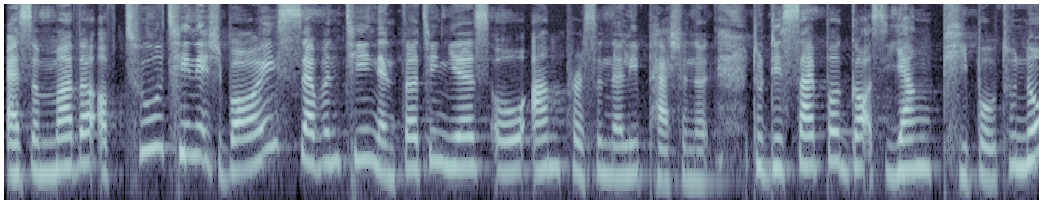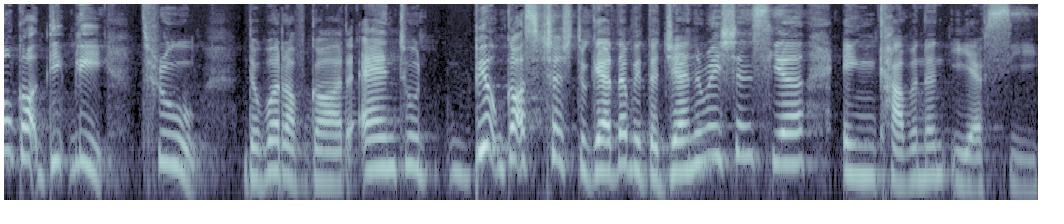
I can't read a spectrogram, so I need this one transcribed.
As a mother of two teenage boys, 17 and 13 years old, I'm personally passionate to disciple God's young people, to know God deeply through the Word of God, and to build God's church together with the generations here in Covenant EFC.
